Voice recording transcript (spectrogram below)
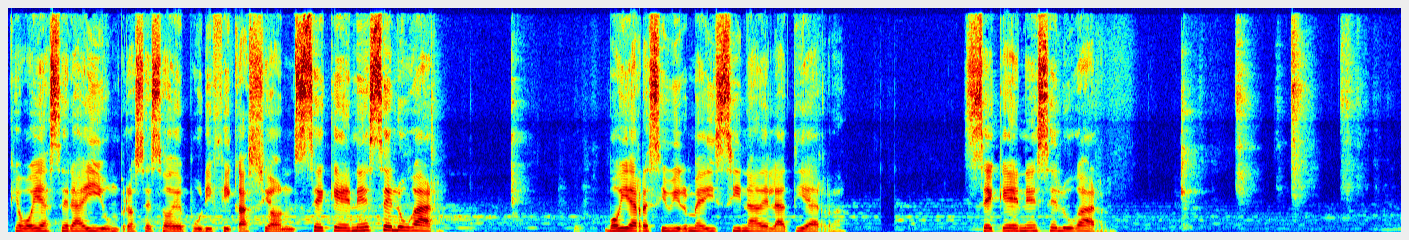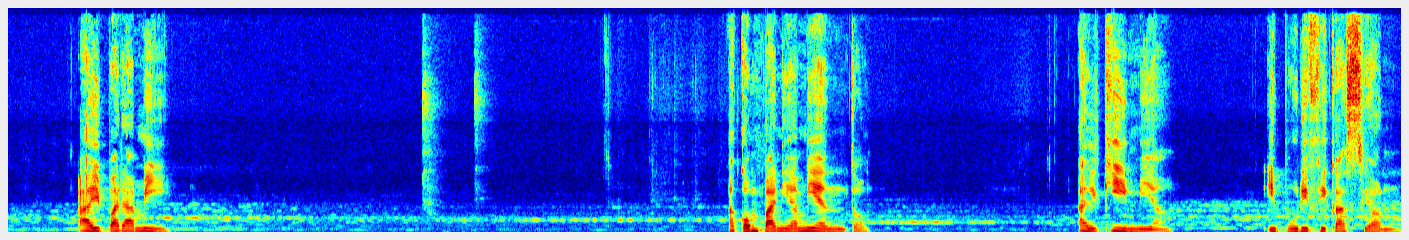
que voy a hacer ahí un proceso de purificación. Sé que en ese lugar voy a recibir medicina de la tierra sé que en ese lugar hay para mí acompañamiento, alquimia y purificación.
